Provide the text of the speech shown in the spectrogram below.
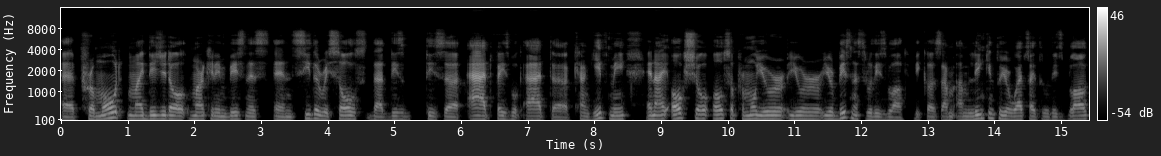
uh, promote my digital marketing business and see the results that this this uh, ad facebook ad uh, can give me and i also also promote your your your business through this blog because i'm, I'm linking to your website through this blog.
